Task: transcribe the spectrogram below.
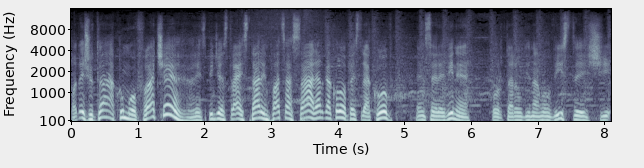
Poate șuta, cum o face? Respinge Strai Star în fața sa, aleargă acolo pe Stracov, însă revine portarul dinamovist și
